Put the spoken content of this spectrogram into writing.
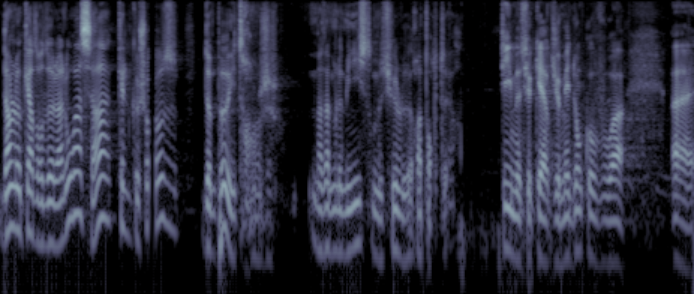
dans le cadre de la loi, ça a quelque chose d'un peu étrange. Madame le ministre, monsieur le rapporteur. Si, monsieur Kerr, je mets donc aux voix euh,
